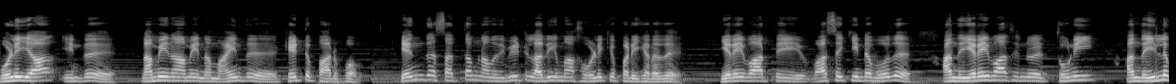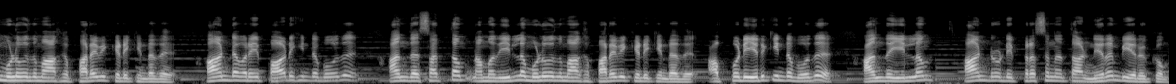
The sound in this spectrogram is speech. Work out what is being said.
ஒளியா? என்று நம்மை நாமே நம் ஐந்து கேட்டு பார்ப்போம். எந்த சத்தம் நமது வீட்டில் அதிகமாக ஒழிக்கப்படுகிறது? இறைவார்த்தை வாசிக்கின்ற போது அந்த இறைவார்த்தையினுடைய துணி அந்த இல்லம் முழுவதுமாக பரவி கிடைக்கின்றது. ஆண்டவரை பாடுகின்ற போது அந்த சத்தம் நமது இல்லம் முழுவதுமாக பரவி கிடைக்கின்றது. அப்படி இருக்கின்ற போது அந்த இல்லம் ஆண்டருடைய பிரசன்னத்தால் நிரம்பி இருக்கும்.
